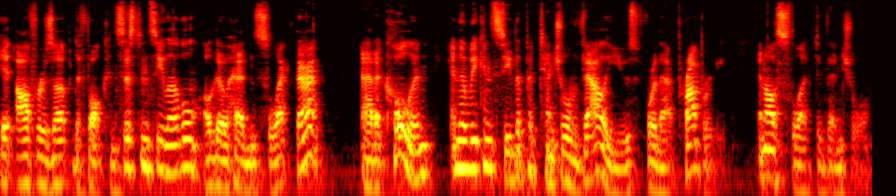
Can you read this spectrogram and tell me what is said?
it offers up default consistency level. I'll go ahead and select that add a colon, and then we can see the potential values for that property. And I'll select eventual.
